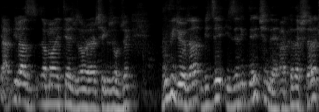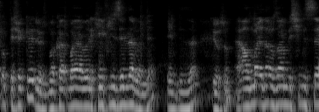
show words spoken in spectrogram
Ya biraz zaman ihtiyacımız var. Her şey güzel olacak. Bu videoda bizi izledikleri için de arkadaşlara çok teşekkür ediyoruz. Baka, bayağı böyle keyifli izlediler bence. Keyifliler. diyorsun. E, Almanya'dan o zaman biz şimdi size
